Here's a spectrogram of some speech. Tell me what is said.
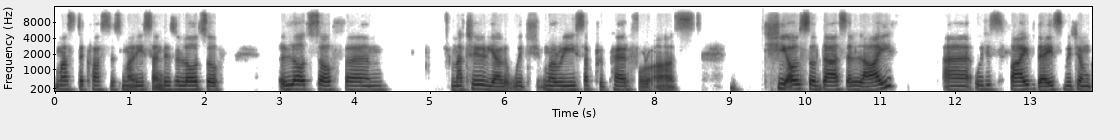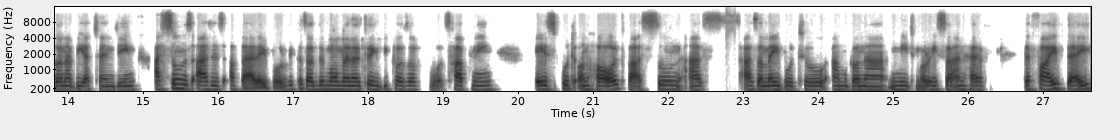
master classes, Marisa, and there's a lots of lots of um, material which Marissa prepared for us. She also does a live uh, which is five days, which I'm gonna be attending as soon as, as is available. Because at the moment, I think because of what's happening, is put on hold. But as soon as as I'm able to, I'm gonna meet Marisa and have the five day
